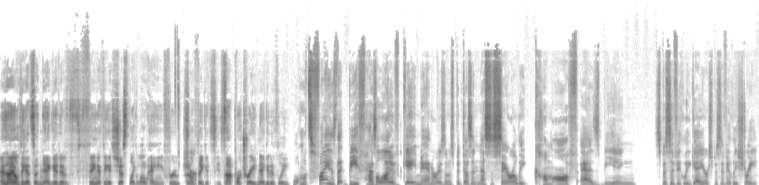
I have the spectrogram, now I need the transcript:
and I don't think that's a negative thing. I think it's just like low hanging fruit. I don't think it's it's not portrayed negatively. Well, what's funny is that Beef has a lot of gay mannerisms, but doesn't necessarily come off as being specifically gay or specifically straight.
